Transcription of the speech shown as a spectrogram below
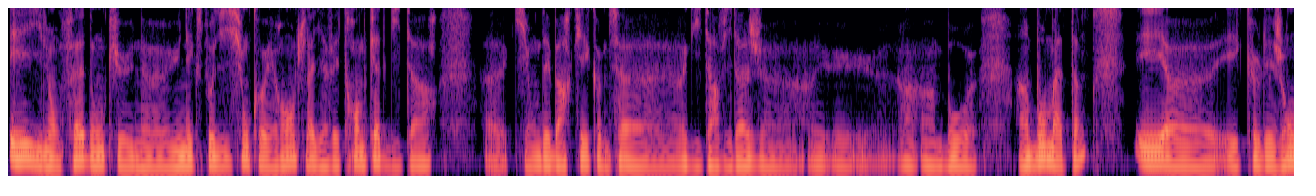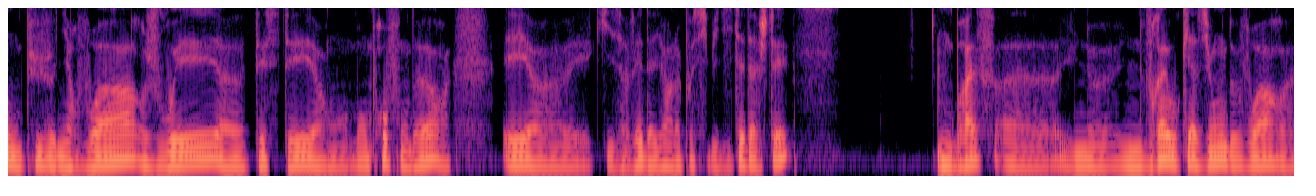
et il en fait donc une, exposition cohérente. Là, il y avait 34 guitares euh, qui ont débarqué comme ça à Guitar Village euh, un, beau, matin et, euh, que les gens ont pu venir voir, jouer, tester en, profondeur et qu'ils avaient d'ailleurs la possibilité d'acheter. Bref, euh, une, vraie occasion de voir euh,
